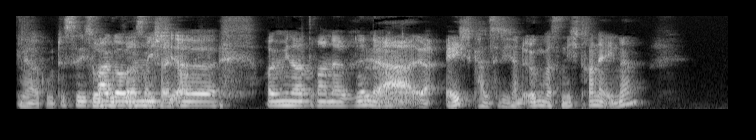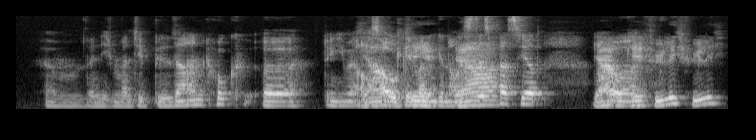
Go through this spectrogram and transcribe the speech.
Ja, gut. Das ist die so Frage, ob ich mich, äh, ob ich mich noch dran erinnere. ja, ja, echt? Kannst du dich an irgendwas nicht dran erinnern? Ähm, wenn ich manche Bilder angucke, äh, denke ich mir auch Ja, so, okay, okay, wann genau ja. ist das passiert? Ja, Aber- okay, fühle ich, fühle ich.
